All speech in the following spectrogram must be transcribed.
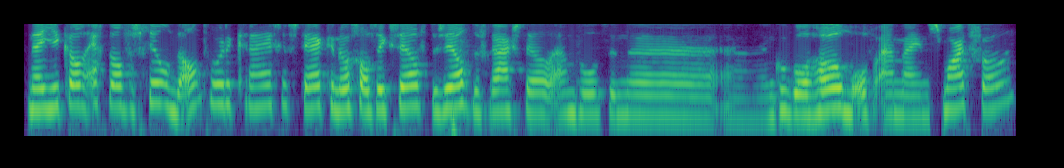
Nee, je kan echt wel verschillende antwoorden krijgen. Sterker nog, als ik zelf dezelfde vraag stel aan bijvoorbeeld een, uh, een Google Home of aan mijn smartphone,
